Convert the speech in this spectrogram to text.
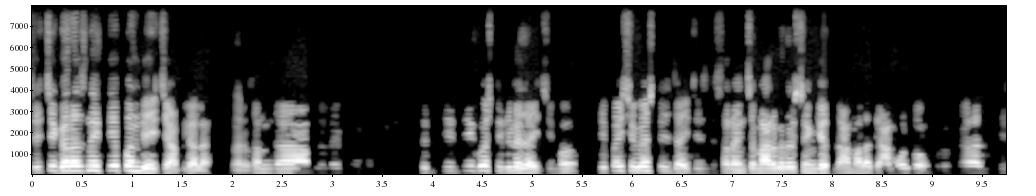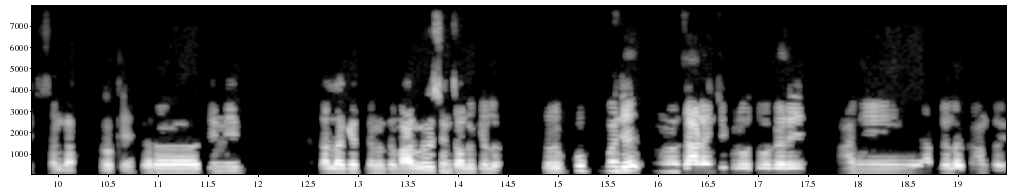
ज्याची गरज नाही ते पण द्यायचे आपल्याला. बरोबर. समजा आपल्याला एक- तर ती ती गोष्ट दिल्या जायची मग ते पैसे वेस्टेज जायचे. सरांचं मार्गदर्शन घेतलं आम्हाला ते अमोल भाऊकडून मिळाला सल्ला. ओके. तर अं, त्यांनी सल्ला घेतल्यानंतर मार्गदर्शन चालू केलं. तर खूप म्हणजे अं, झाडांची ग्रोथ वगैरे आणि आपल्याला काय म्हणता येईल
